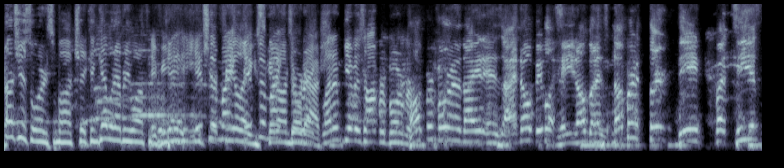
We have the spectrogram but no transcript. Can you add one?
don't just order some hot chicken. Get whatever you want. from If you DoorDash. need to eat your the mic- feelings, get on to DoorDash. Let him give his hot performer. Top performer tonight is I know people hate him, but it's number 13, Mattias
